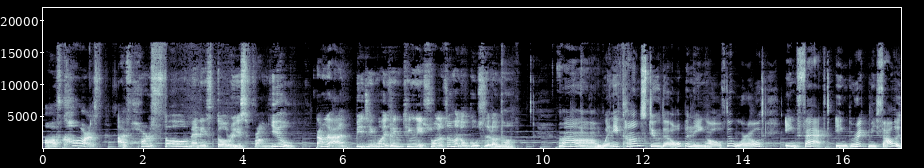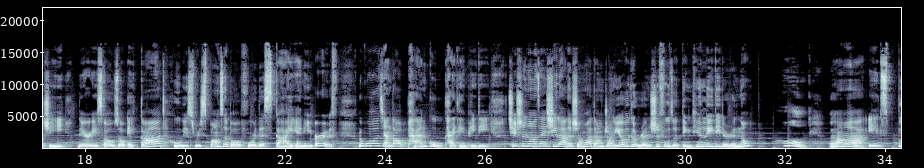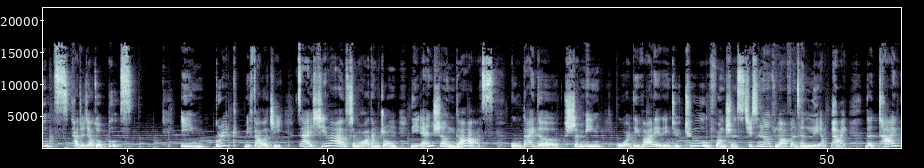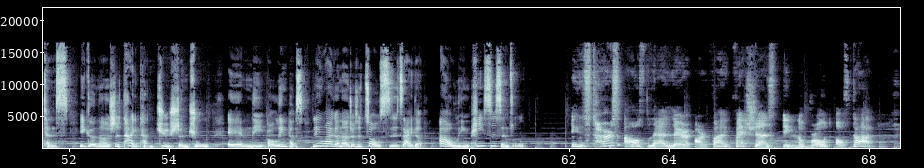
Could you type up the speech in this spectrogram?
Of course, I've heard so many stories from you. 当然，毕竟我已经听你说了这么多故事了呢。Ah, when it comes to the opening of the world, In fact, in Greek mythology, there is also a god who is responsible for the sky and the earth. 如果讲到盘古开天辟地，其实呢，在希腊的神话当中，也有一个人是负责顶天立地的人哦。Who？啊，It's Boots，它就叫做 Boots。 In Greek mythology，在希腊神话当中，the ancient gods，古代的神明，were divided into two functions。其实呢，主要分成两派，the Titans，一个呢是泰坦巨神族，and the Olympus，另外一个呢就是宙斯在的奥林匹斯神族。It turns out that there are five factions in the world of God。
